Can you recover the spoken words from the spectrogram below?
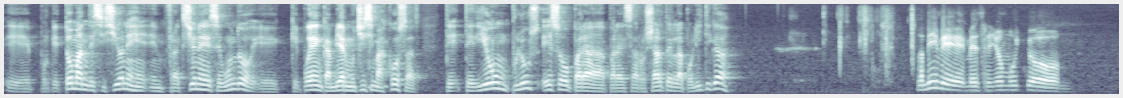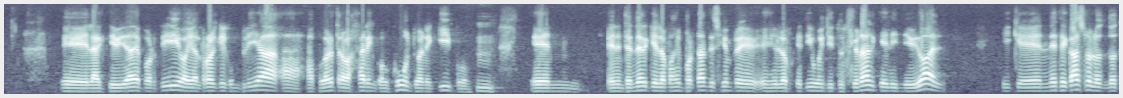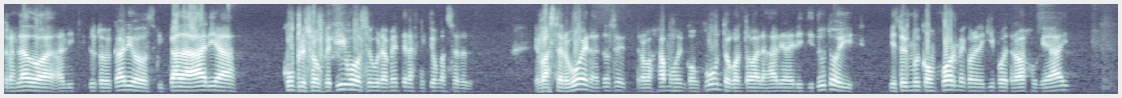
eh, porque toman decisiones en, fracciones de segundo que pueden cambiar muchísimas cosas. ¿Te, dio un plus eso para, desarrollarte en la política? A mí me enseñó mucho eh, la actividad deportiva y el rol que cumplía a, poder trabajar en conjunto, en equipo, mm. en, entender que lo más importante siempre es el objetivo institucional que el individual y que en este caso lo, traslado al Instituto Becario, si cada área cumple su objetivo, seguramente la gestión va a ser va a ser buena, entonces trabajamos en conjunto con todas las áreas del instituto y, estoy muy conforme con el equipo de trabajo que hay.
